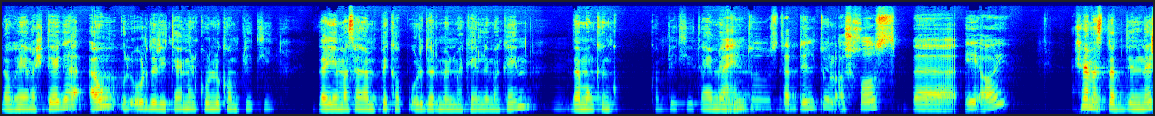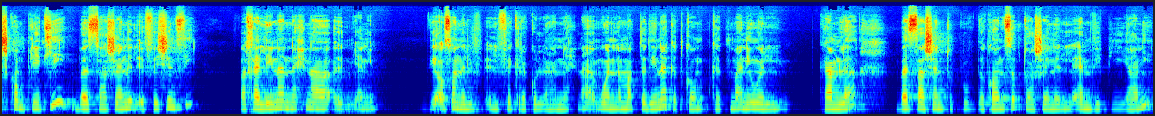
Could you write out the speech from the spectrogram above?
لو هي محتاجة أو ال order يتعمل كله completely زي مثلا pick up order من مكان لمكان ده ممكن completely تتعمل. فانتوا استبدلتوا الأشخاص ب اي إحنا ما استبدلناش completely بس عشان ال efficiency فخلينا ان إحنا يعني دي أصلا الف- الفكرة كلها ان إحنا ولما ابتدينا كانت كانت manual كاملة بس عشان to prove the concept وعشان ال MVP يعني.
